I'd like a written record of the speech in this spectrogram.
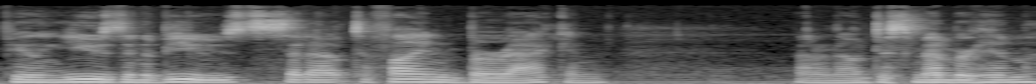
feeling used and abused, set out to find Burak and, I don't know, dismember him.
